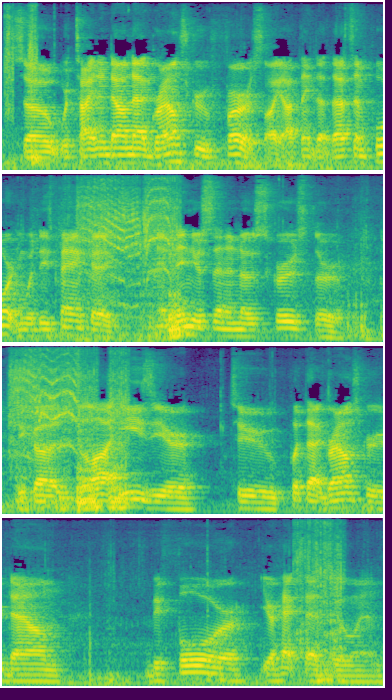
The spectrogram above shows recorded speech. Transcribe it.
So we're tightening down that ground screw first. Like I think that that's important with these pancakes. And then you're sending those screws through because it's a lot easier to put that ground screw down before your hex heads go in.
